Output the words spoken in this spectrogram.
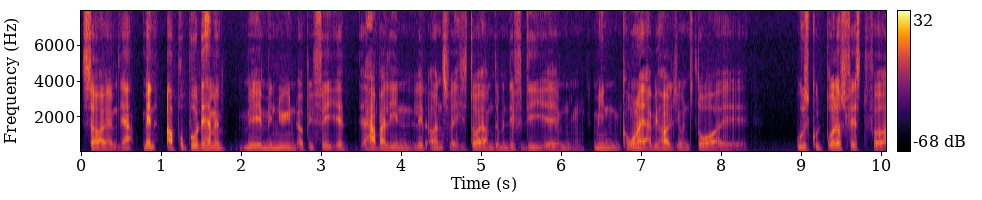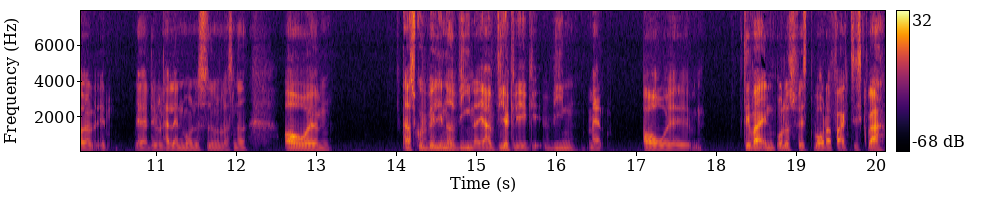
Så øh, ja, men apropos det her med, med menuen og buffet, jeg har bare lige en lidt åndssvag historie om det, men det er fordi, øh, min kone og jeg, vi holdt jo en stor øh, udskudt bryllupsfest for et, ja, det er jo halvanden måned siden eller sådan noget. Og øh, der skulle vi vælge noget vin, og jeg er virkelig ikke vinmand. Og øh, det var en bryllupsfest, hvor der faktisk var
